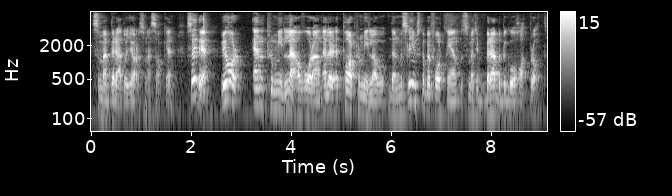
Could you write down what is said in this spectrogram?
som är beredd att göra sådana här saker. Säg det, vi har en promille av våran, eller ett par promille av den muslimska befolkningen som är typ beredd att begå hatbrott.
